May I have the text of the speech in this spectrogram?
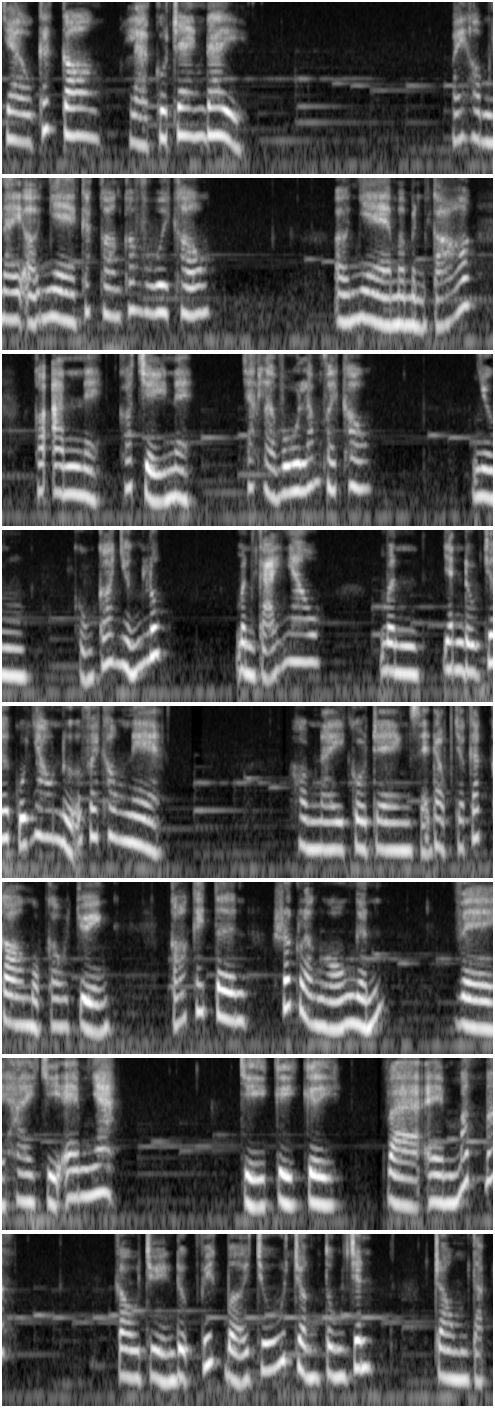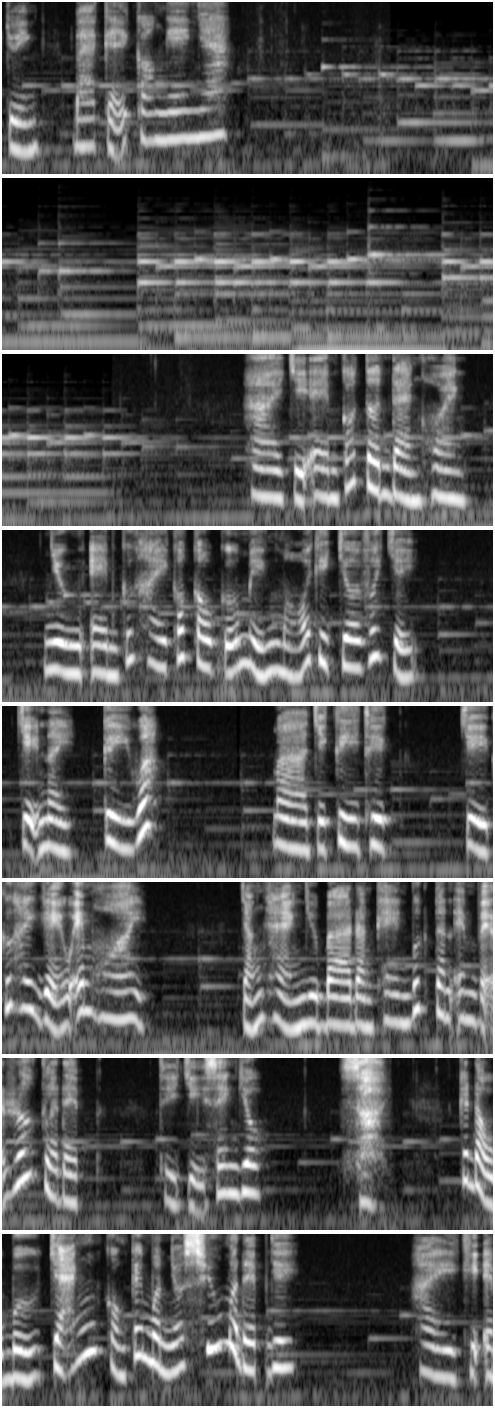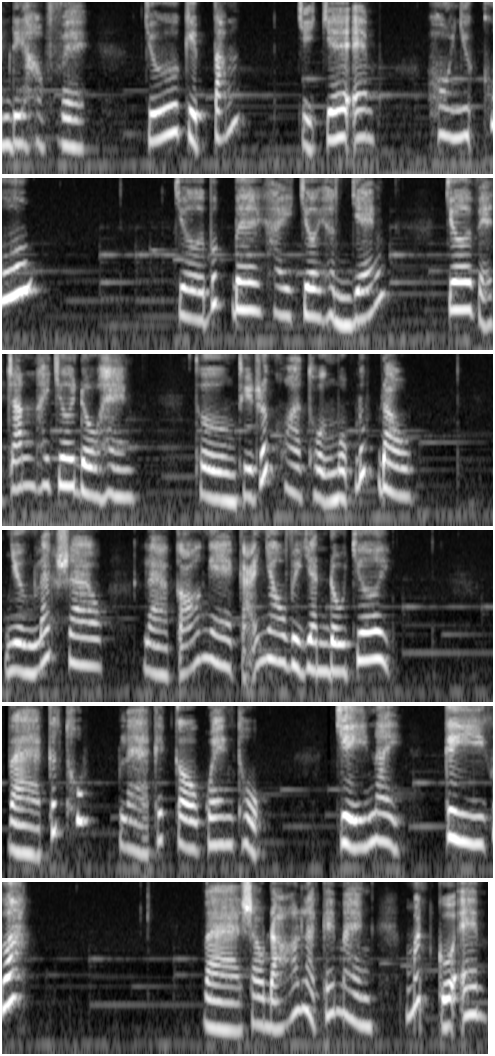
Chào các con, là cô Trang đây. Mấy hôm nay ở nhà các con có vui không? Ở nhà mà mình có có anh nè, có chị nè, chắc là vui lắm phải không? Nhưng cũng có những lúc mình cãi nhau, mình giành đồ chơi của nhau nữa phải không nè? Hôm nay cô Trang sẽ đọc cho các con một câu chuyện có cái tên rất là ngộ nghĩnh về hai chị em nha. Chị kỳ kỳ và em mắt mắt câu chuyện được viết bởi chú trần tùng chinh trong tập truyện ba kể con nghe nha. Hai chị em có tên đàng hoàng, nhưng em cứ hay có câu cửa miệng mỗi khi chơi với chị chị này kỳ quá. Mà chị kỳ thiệt, chị cứ hay ghẹo em hoài. Chẳng hạn như bà đang khen bức tranh em vẽ rất là đẹp, thì chị xen vô. Trời cái đầu bự chán, còn cái mình nhỏ xíu mà đẹp gì? Hay khi em đi học về, chưa kịp tắm, chị chê em hồi như cú. Chơi búp bê hay chơi hình dáng chơi vẽ tranh hay chơi đồ hàng, thường thì rất hòa thuận một lúc đầu. Nhưng lát sau là có nghe cãi nhau vì giành đồ chơi. Và kết thúc là cái câu quen thuộc, chị này kỳ quá. Và sau đó là cái màn mắt của em,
